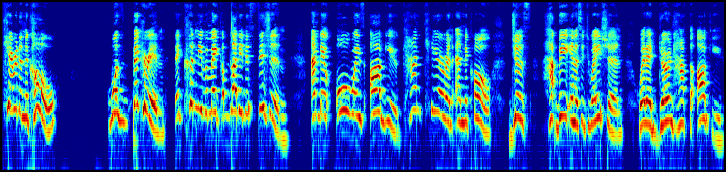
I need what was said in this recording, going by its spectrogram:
Ciaran and Nicole was bickering. They couldn't even make a bloody decision. And they always argue, can Ciaran and Nicole just be in a situation where they don't have to argue?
